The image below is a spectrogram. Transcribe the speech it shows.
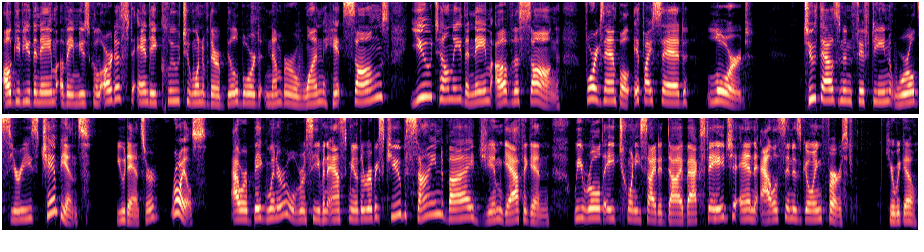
I'll give you the name of a musical artist and a clue to one of their Billboard number one hit songs. You tell me the name of the song. For example, if I said Lorde, 2015 World Series champions, you'd answer Royals. Our big winner will receive an Ask Me Another Rubik's Cube signed by Jim Gaffigan. We rolled a 20 sided die backstage, and Allison is going first. Here we go.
